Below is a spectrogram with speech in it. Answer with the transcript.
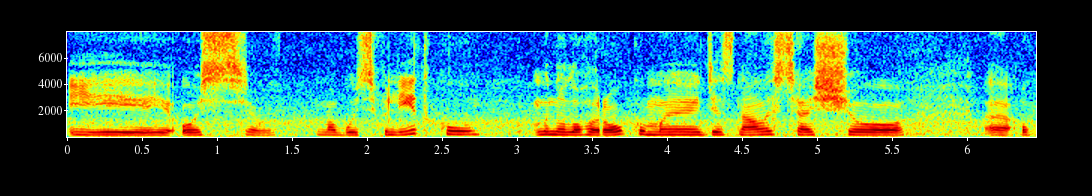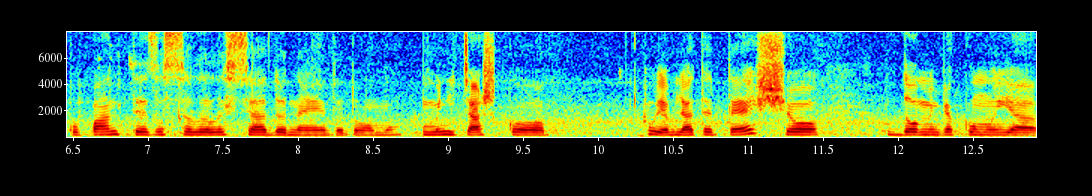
і ось, мабуть, влітку минулого року ми дізналися, що е, окупанти заселилися до неї додому. Мені тяжко уявляти те, що в домі, в якому я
